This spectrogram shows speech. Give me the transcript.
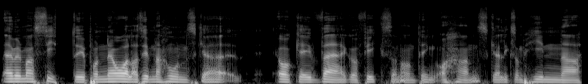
nej men man sitter ju på nålar typ när hon ska åka iväg och fixa någonting och han ska liksom hinna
